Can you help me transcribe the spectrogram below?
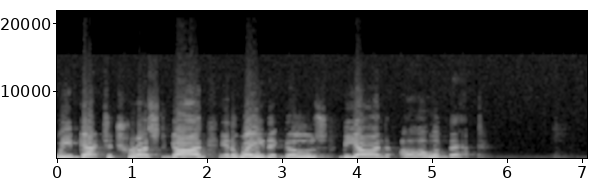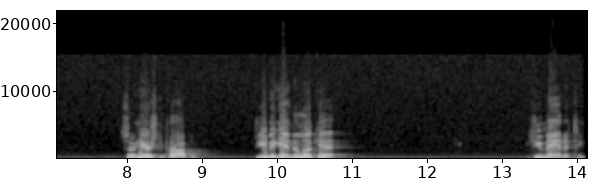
we've got to trust God in a way that goes beyond all of that. So here's the problem. If you begin to look at humanity,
